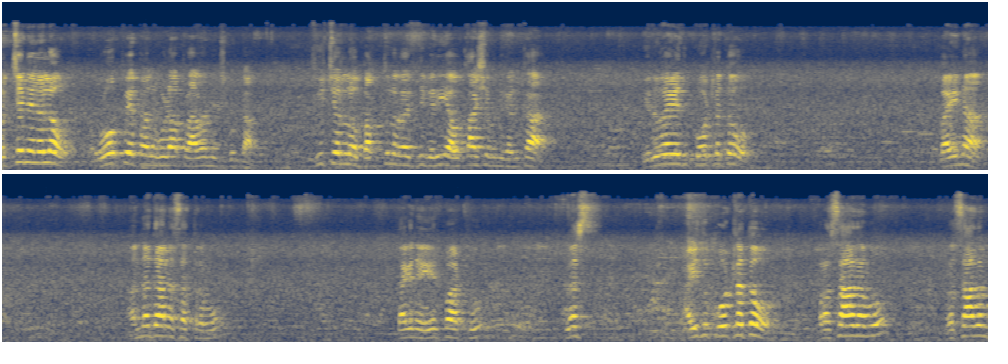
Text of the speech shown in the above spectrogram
వచ్చే నెలలో రోప్వే పనులు కూడా ప్రారంభించుకుంటాం. ఫ్యూచర్లో భక్తుల రద్దీ పెరిగే అవకాశం ఉంది కనుక ఇరవై ఐదు కోట్లతో పైన అన్నదాన సత్రము తగిన ఏర్పాట్లు ప్లస్ ఐదు కోట్లతో ప్రసాదము ప్రసాదం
